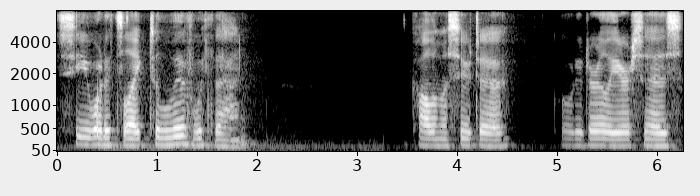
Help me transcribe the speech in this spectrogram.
see what it's like to live with that. Kalama Sutta, quoted earlier, says,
